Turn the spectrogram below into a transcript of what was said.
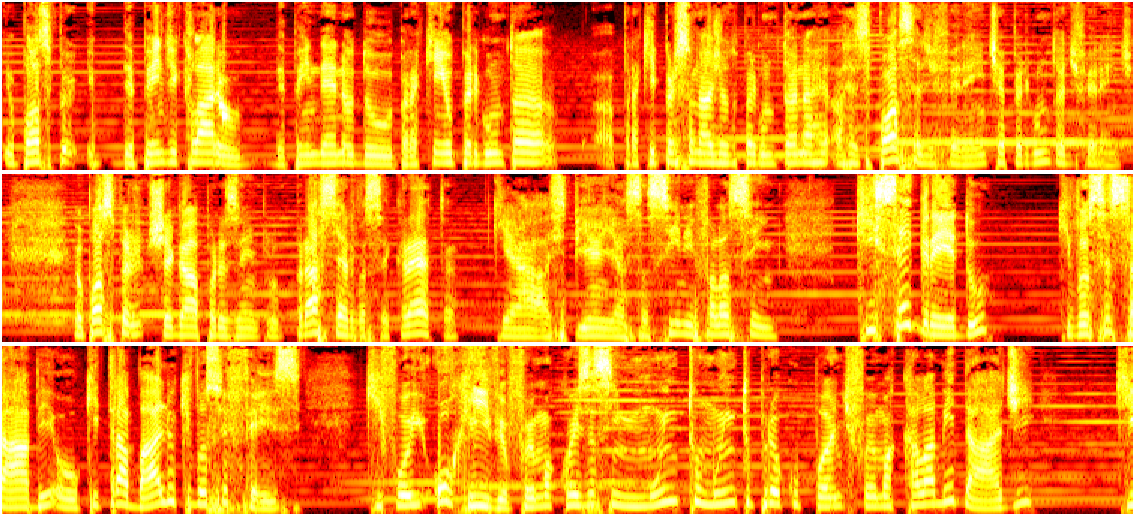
eu posso. Depende, claro, dependendo do. para quem eu pergunta para que personagem eu tô perguntando, a resposta é diferente, a pergunta é diferente. Eu posso chegar, por exemplo, para a serva secreta, que é a espiã e a assassina, e falar assim: que segredo que você sabe, ou que trabalho que você fez, que foi horrível, foi uma coisa assim muito, muito preocupante, foi uma calamidade que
